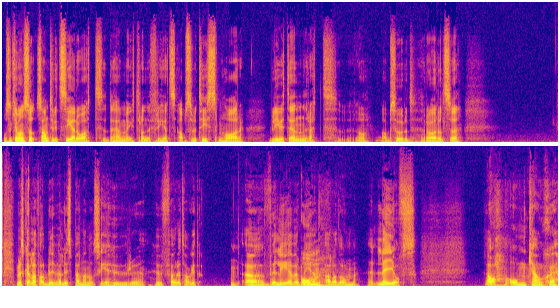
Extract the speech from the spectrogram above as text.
Och så kan man så, samtidigt se då att det här med yttrandefrihetsabsolutism har blivit en rätt ja, absurd rörelse. Men det ska i alla fall bli väldigt spännande att se hur, hur företaget överlever med om. alla de layoffs. Ja, om kanske,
